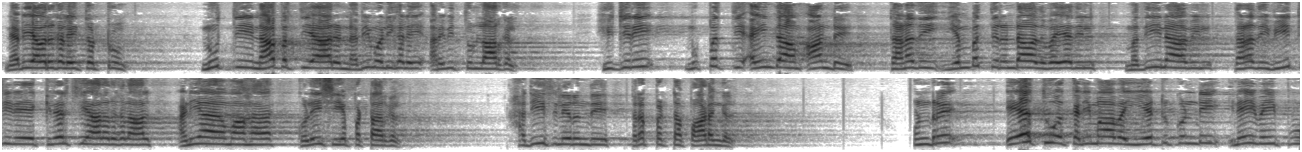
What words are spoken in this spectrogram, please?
நபி அவர்களை தொற்றும் நூத்தி நாற்பத்தி ஆறு நபிமொழிகளை அறிவித்துள்ளார்கள். ஹிஜ்ரி முப்பத்தி ஐந்தாம் ஆண்டு தனது எண்பத்தி இரண்டாவது வயதில் மதீனாவில் தனது வீட்டிலே கிளர்ச்சியாளர்களால் அநியாயமாக கொலை செய்யப்பட்டார்கள். ஹதீஸிலிருந்து பெறப்பட்ட பாடங்கள். ஒன்று ஏத்துவ கலிமாவை ஏற்றுக்கொண்டு இணை வைப்பு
